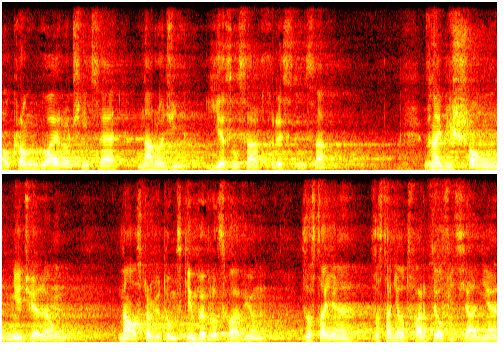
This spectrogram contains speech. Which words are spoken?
okrągłe rocznice narodzin Jezusa Chrystusa. W najbliższą niedzielę na Ostrowiu Tumskim we Wrocławiu zostaje, zostanie otwarty oficjalnie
